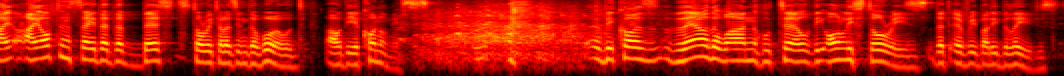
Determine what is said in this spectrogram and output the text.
I, I often say that the best storytellers in the world are the economists. because they are the one who tell the only stories that everybody believes.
